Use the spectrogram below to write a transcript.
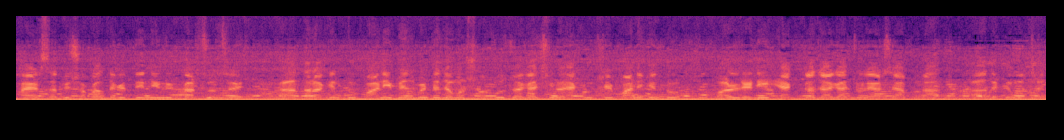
ফায়ার সার্ভিস সকাল থেকে তিন ইউনিট কাজ চলছে। তারা কিন্তু পানি বেসমেন্টে যেমন সর্বোচ্চ জায়গায় ছিল, এখন সেই পানি কিন্তু অলরেডি একটা জায়গায় চলে আসে আপনারা দেখতে পাচ্ছেন।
